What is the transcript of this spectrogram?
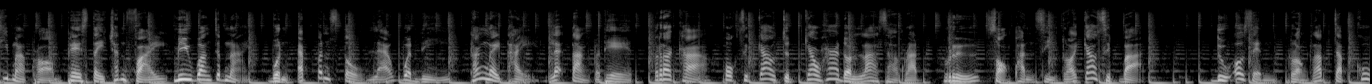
ที่มาพร้อม PlayStation 5 มีวางจำหน่ายบน Apple Store แล้ววันนี้ ทั้งในไทยและต่างประเทศ ราคา 69.95 ดอลลาร์สหรัฐ หรือ 2,490 บาท DualSense รองรับจับคู่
